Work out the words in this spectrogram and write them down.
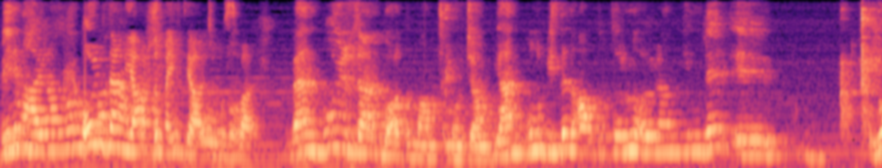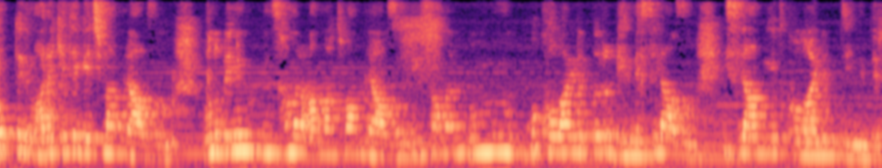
Benim hayranlığım O yüzden yardıma ihtiyacımız oldu. var. Ben bu yüzden bu adımı attım hocam. Yani bunu bizden aldıklarını öğrendiğimde e, yok dedim harekete geçmem lazım. Bunu benim insanlara anlatmam lazım. İnsanların bunun, bu kolaylıkları bilmesi lazım. İslamiyet kolaylık dinidir.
